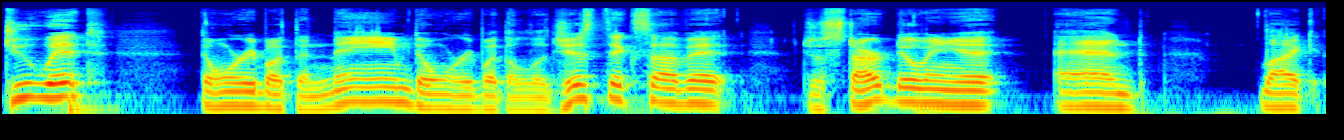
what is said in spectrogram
do it. Don't worry about the name. Don't worry about the logistics of it. Just start doing it. And like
